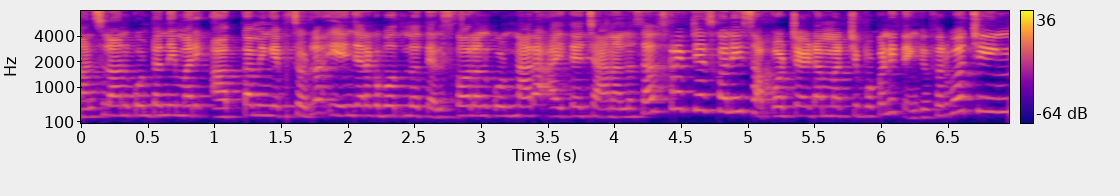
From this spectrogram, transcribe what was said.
మనసులో అనుకుంటుంది. మరి అప్కమింగ్ ఎపిసోడ్లో ఏం జరగబోతుందో తెలుసుకోవాలనుకుంటున్నారా? అయితే ఛానల్ను సబ్స్క్రైబ్ చేసుకొని సపోర్ట్ చేయడం మర్చిపోకండి. థ్యాంక్ యూ ఫర్ వాచింగ్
